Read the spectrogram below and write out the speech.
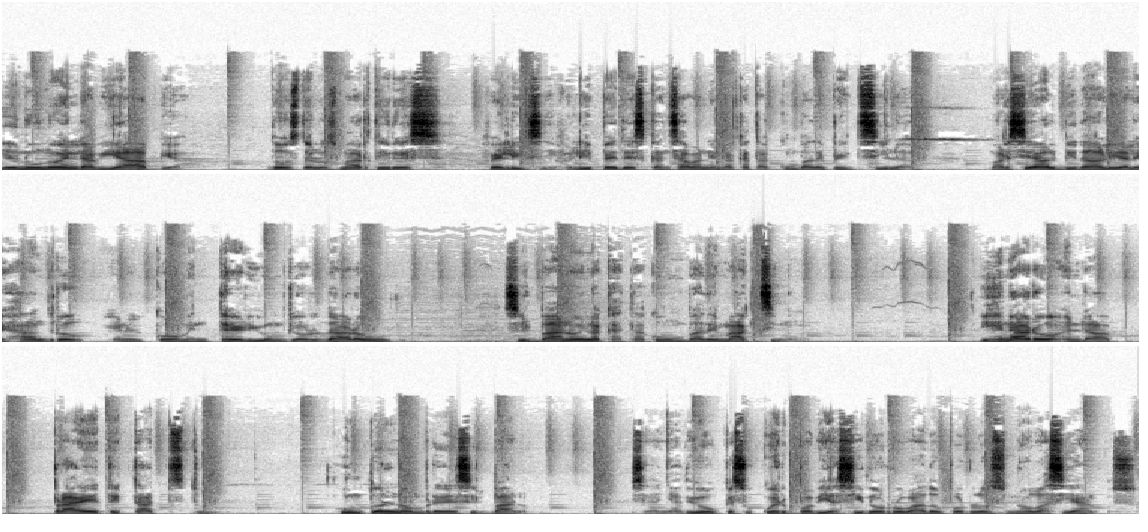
y en uno en la Vía Apia. Dos de los mártires, Félix y Felipe, descansaban en la catacumba de Priscila, Marcial, Vidal y Alejandro en el Comenterium Giordano, Silvano en la catacumba de Máximo y Genaro en la Praete Tatstu, junto al nombre de Silvano. Se añadió que su cuerpo había sido robado por los novacianos.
